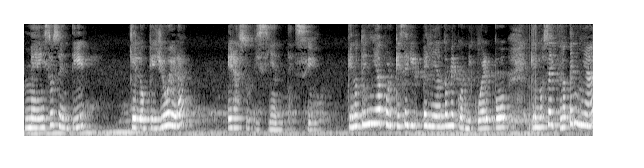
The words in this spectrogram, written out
me hizo sentir que lo que yo era era suficiente. Sí. Que no tenía por qué seguir peleándome con mi cuerpo, que no, no tenía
